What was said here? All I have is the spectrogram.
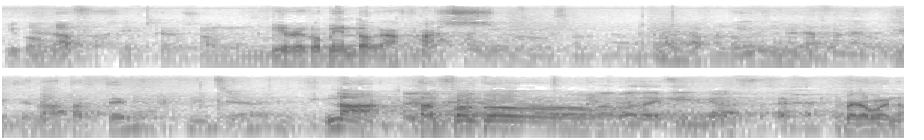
Y con gafas. Y recomiendo gafas. Y nos apartemos. No, tampoco. Pero bueno.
